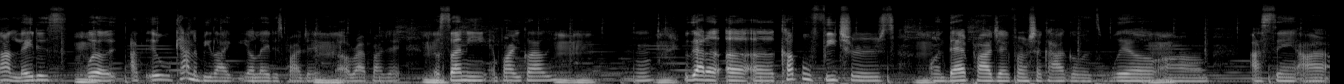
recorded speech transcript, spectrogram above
not latest. Mhm. Well, I, it would kind of be like your latest project, Mhm. uh, rap project, Mhm. the Sunny and Party Cloudy. Mhm. Mhm. Mhm. You got a, a, a couple features on that project from Chicago as well. Um, I seen Au-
